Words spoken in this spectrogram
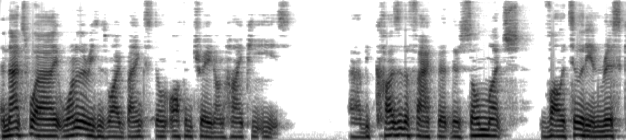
And that's why, one of the reasons why banks don't often trade on high PEs uh, because of the fact that there's so much volatility and risk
